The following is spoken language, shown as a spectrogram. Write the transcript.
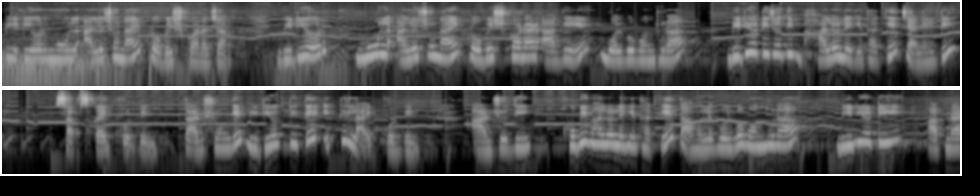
ভিডিওর মূল আলোচনায় প্রবেশ করা যাক। ভিডিওর মূল আলোচনায় প্রবেশ করার আগে বলব বন্ধুরা, ভিডিওটি যদি ভালো লেগে থাকে চ্যানেলটি সাবস্ক্রাইব করবেন। তার সঙ্গে ভিডিওটিতে একটি লাইক করবেন। আর যদি খুবই ভালো লেগে থাকে, তাহলে বলব বন্ধুরা, ভিডিওটি আপনার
